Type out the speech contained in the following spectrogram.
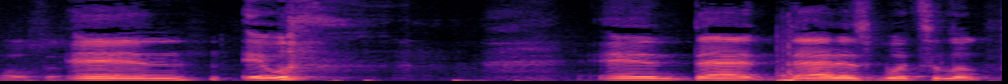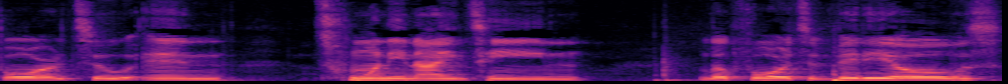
Most of. And it was, and that that is what to look forward to in 2019. Look forward to videos.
